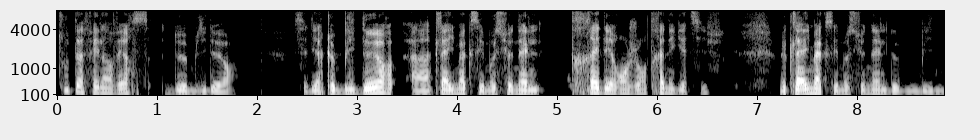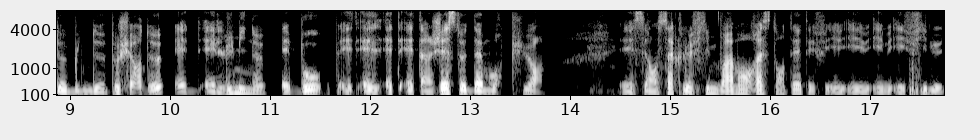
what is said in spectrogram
tout à fait l'inverse de Bleeder. C'est-à-dire que Bleeder a un climax émotionnel très dérangeant, très négatif. Le climax émotionnel de, de, de Pusher 2 est, lumineux, est beau, est, un geste d'amour pur. Et c'est en ça que le film vraiment reste en tête et, fi- et- et- et file,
